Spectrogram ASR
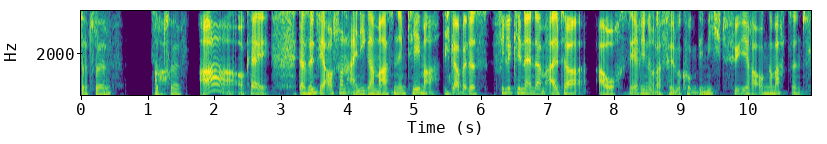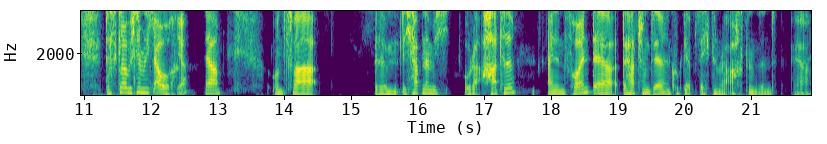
Ab 12. Ist ab Ah. 12. Ah, okay. Da sind wir auch schon einigermaßen im Thema. Ich glaube, dass viele Kinder in deinem Alter auch Serien oder Filme gucken, die nicht für ihre Augen gemacht sind. Das glaube ich nämlich auch. Ja? Ja. Und zwar, ähm, ich habe nämlich oder hatte einen Freund, der, der hat schon Serien geguckt, die ab 16 oder 18 sind. Ja.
